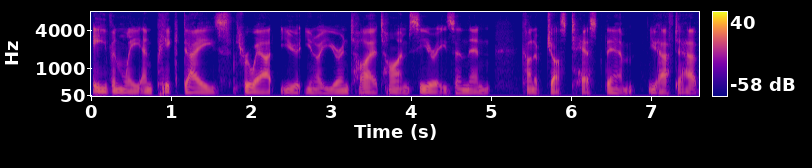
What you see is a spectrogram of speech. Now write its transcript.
evenly and pick days throughout your you know your entire time series and then kind of just test them. You have to have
